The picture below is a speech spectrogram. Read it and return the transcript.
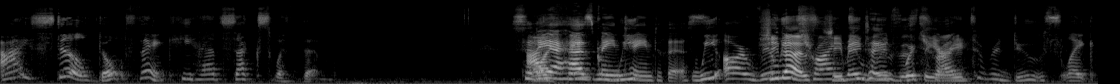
I still don't think he had sex with them. I Sadia has think we- maintained this. We are really She does. trying She to. maintains re- this we're trying to reduce like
